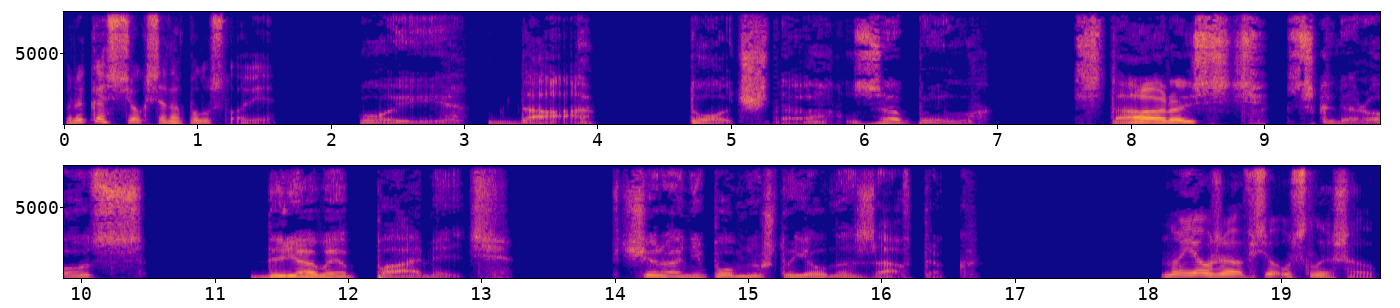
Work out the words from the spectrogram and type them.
Рык осекся на полусловие. Ой, да, точно, забыл. Старость, склероз, дырявая память. Вчера не помню, что ел на завтрак. Но я уже все услышал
